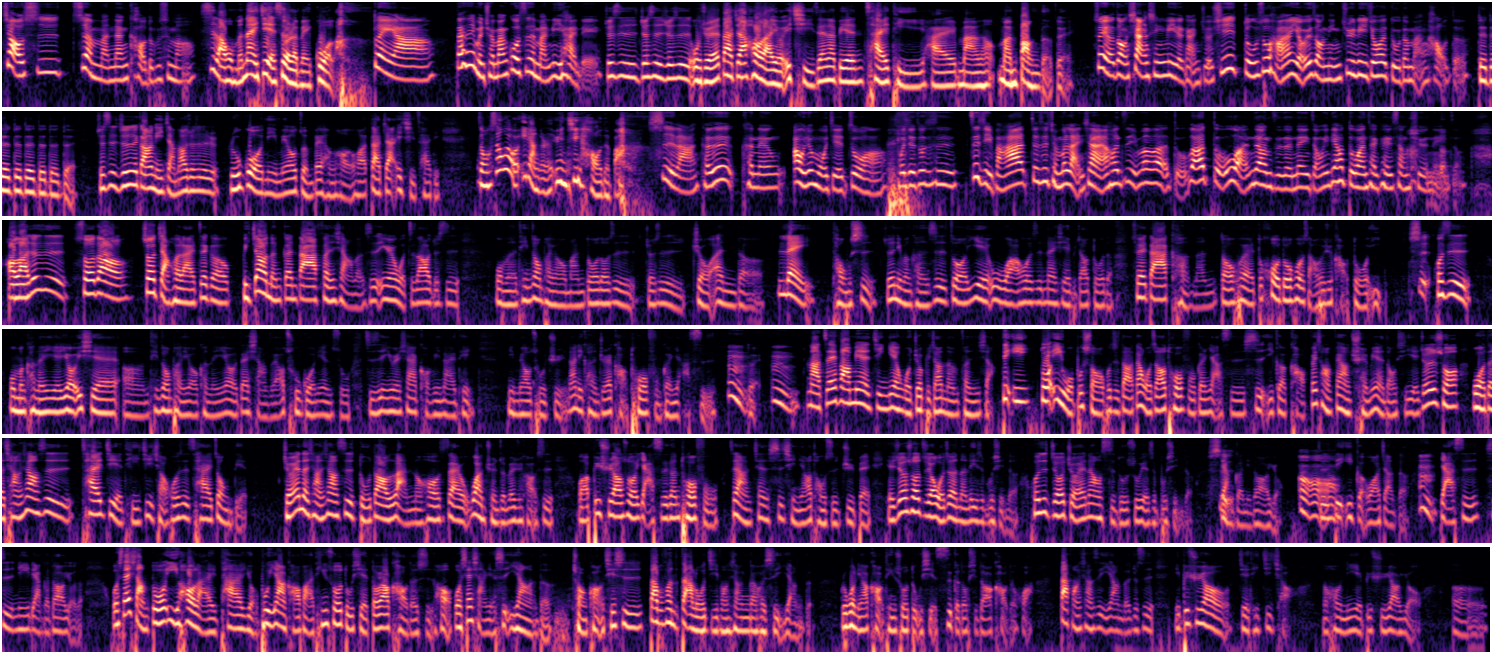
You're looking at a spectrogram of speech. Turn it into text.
教师证蛮难考的，不是吗？是啦，我们那一届也是有人没过啦。对呀、啊，但是你们全班过是蛮厉害的、欸，就是就是就是，我觉得大家后来有一起在那边猜题，还蛮蛮棒的，对。所以有一种向心力的感觉。其实读书好像有一种凝聚力，就会读得蛮好的。对对对对对对对，就是就是刚刚你讲到，就是如果你没有准备很好的话，大家一起猜题。总是会有一两个人运气好的吧？是啦，可是可能啊，我就摩羯座啊，摩羯座就是自己把它就是全部揽下来，然后自己慢慢的读，把它读完这样子的那一种，一定要读完才可以上去的那一种。好啦，就是说到说讲回来，这个比较能跟大家分享的是，因为我知道就是我们的听众朋友蛮多都是就是久按的类。同事，就是你们可能是做业务啊，或者是那些比较多的，所以大家可能都会或多或少会去考多译，是，或是我们可能也有一些嗯、呃、听众朋友，可能也有在想着要出国念书，只是因为现在 COVID-19。你没有出去，那你可能就会考托福跟雅思。嗯，对，嗯，那这一方面的经验我就比较能分享。第一，多益我不熟，我不知道，但我知道托福跟雅思是一个考非常非常全面的东西。也就是说，我的强项是猜解题技巧或是猜重点，Joanne 的强项是读到烂，然后再万全准备去考试。我要必须要说，雅思跟托福这两件事情你要同时具备，也就是说，只有我这个能力是不行的，或是只有 Joanne 那种死读书也是不行的，两个你都要有。嗯嗯，这是第一个我要讲的。嗯，雅思是你两个都要有的。我在想多益后来它有不一样的考法，听说读写都要考的时候，我在想也是一样的状况。其实大部分的大逻辑方向应该会是一样的。如果你要考听说读写四个东西都要考的话，大方向是一样的，就是你必须要有解题技巧。然后你也必须要有呃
